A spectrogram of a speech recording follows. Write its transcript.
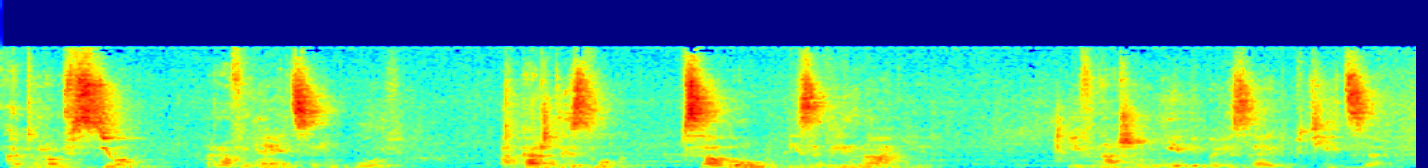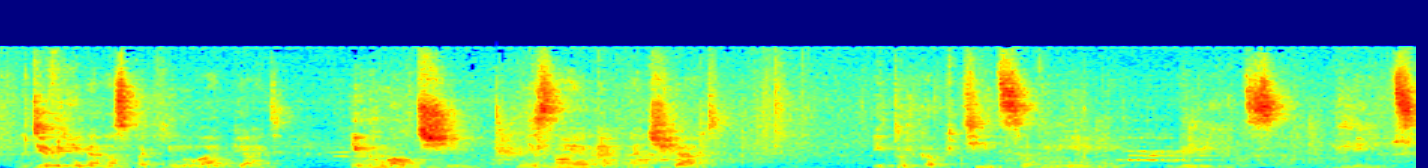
котором все равняется любовь, а каждый звук – псалом и заклинание. И в нашем небе повисает птица, где время нас покинуло опять, и мы молчим, не зная, как начать. И только птица в небе длится, длится.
